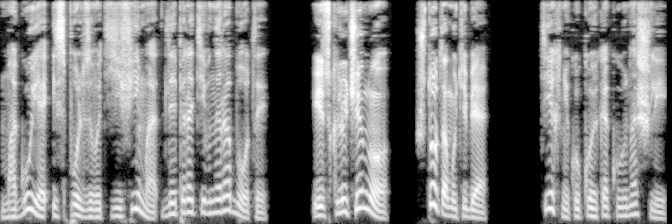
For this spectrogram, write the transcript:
«Могу я использовать Ефима для оперативной работы?» «Исключено. Что там у тебя?» «Технику кое-какую нашли,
